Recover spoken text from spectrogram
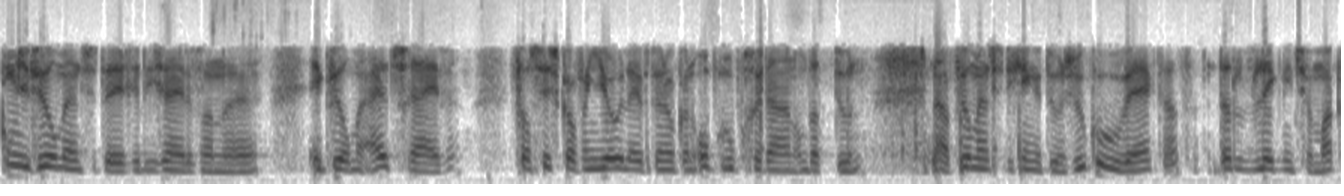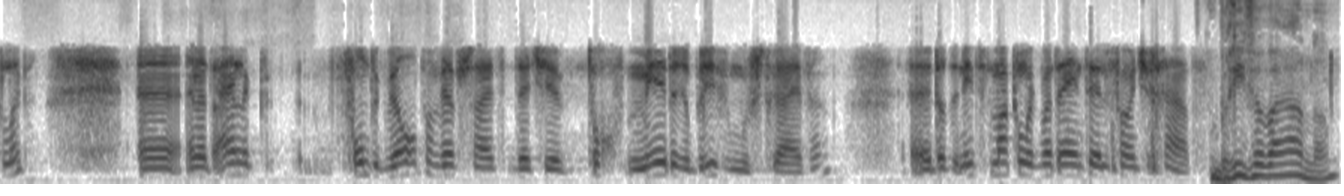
kom je veel mensen tegen die zeiden van... Uh, ik wil me uitschrijven. Francisco van Jolen heeft toen ook een oproep gedaan om dat te doen. Nou, veel mensen die gingen toen zoeken, hoe werkt dat? Dat bleek niet zo makkelijk. Uh, en uiteindelijk vond ik wel op een website dat je toch meerdere brieven moest schrijven. Uh, dat het niet makkelijk met één telefoontje gaat. Brieven waaraan dan?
